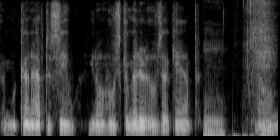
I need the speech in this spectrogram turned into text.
and we kind of have to see, you know, who's committed, who's at camp. Mhm. Um,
